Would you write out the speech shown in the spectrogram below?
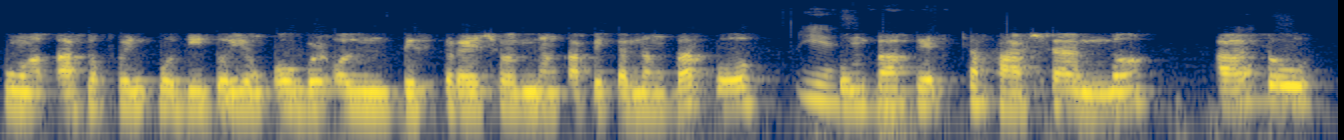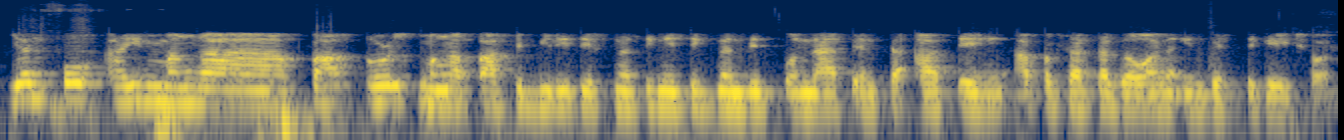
kung pasok rin po dito yung overall discretion ng kapitan ng barko, Yes. kung bakit sa kasyan, no? Ah, so, yan po ay mga factors, mga possibilities na tinitignan din po natin sa ating ah, pagsasagawa ng investigation.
